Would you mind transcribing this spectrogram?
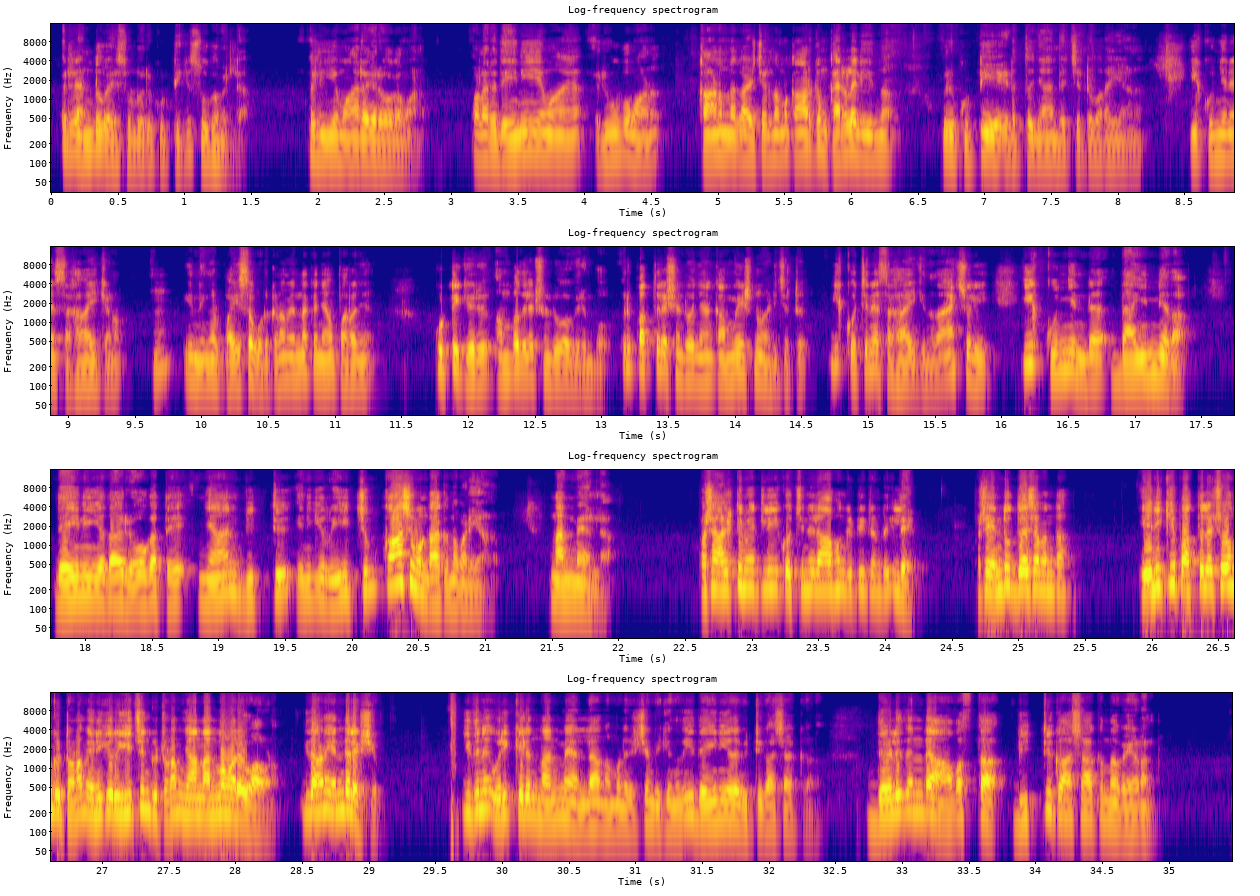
ഒരു രണ്ട് വയസ്സുള്ള ഒരു കുട്ടിക്ക് സുഖമില്ല. വലിയ മാരക രോഗമാണ്. വളരെ ദയനീയമായ രൂപമാണ്. കാണുന്ന കാഴ്ചയിൽ നമുക്ക് ആർക്കും കരളലിയുന്ന ഒരു കുട്ടിയെ എടുത്ത് ഞാൻ വെച്ചിട്ട് പറയുകയാണ് ഈ കുഞ്ഞിനെ സഹായിക്കണം ഈ നിങ്ങൾ പൈസ കൊടുക്കണം എന്നൊക്കെ ഞാൻ പറഞ്ഞ് കുട്ടിക്കൊരു അമ്പത് ലക്ഷം രൂപ വരുമ്പോൾ ഒരു പത്ത് ലക്ഷം രൂപ ഞാൻ കമ്മീഷനും അടിച്ചിട്ട് ഈ കൊച്ചിനെ സഹായിക്കുന്നത്. ആക്ച്വലി ഈ കുഞ്ഞിന്റെ ദൈന്യത ദയനീയത രോഗത്തെ ഞാൻ വിറ്റ് എനിക്ക് റീച്ചും കാശും ഉണ്ടാക്കുന്ന പണിയാണ്. നന്മയല്ല. പക്ഷെ അൾട്ടിമേറ്റ്ലി ഈ കൊച്ചിന് ലാഭം കിട്ടിയിട്ടുണ്ട് ഇല്ലേ? പക്ഷെ എന്റെ ഉദ്ദേശം എന്താ? എനിക്ക് പത്ത് ലക്ഷവും കിട്ടണം എനിക്ക് റീച്ചും കിട്ടണം ഞാൻ നന്മ ആവണം ഇതാണ് എന്റെ ലക്ഷ്യം. ഇതിന് ഒരിക്കലും നന്മയല്ല നമ്മൾ ലക്ഷ്യം വയ്ക്കുന്നത് ഈ ദയനീയത വിറ്റ് കാശാക്കുകയാണ് ദളിതന്റെ അവസ്ഥ വിറ്റ് കാശാക്കുന്ന വേടൻ.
